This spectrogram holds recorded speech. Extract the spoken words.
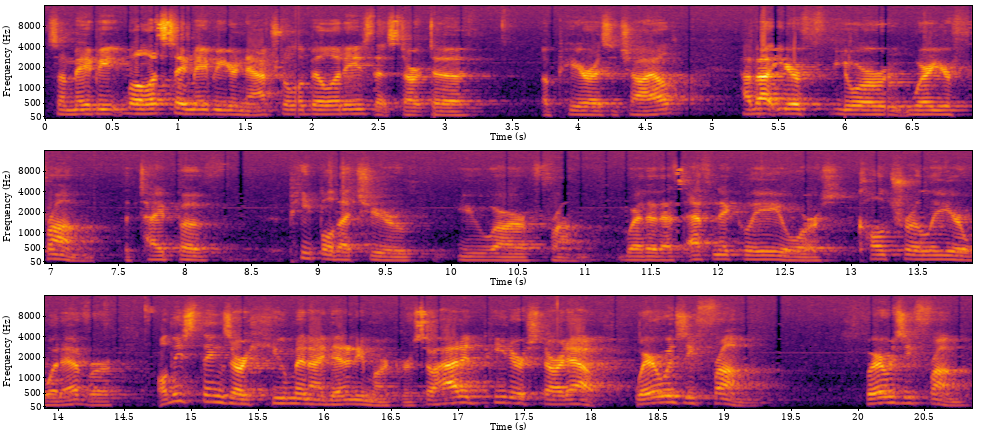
So maybe, well, let's say maybe your natural abilities that start to appear as a child. How about your, your where you're from, the type of people that you you are from, whether that's ethnically or culturally or whatever. All these things are human identity markers. So how did Peter start out? Where was he from? Where was he from?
